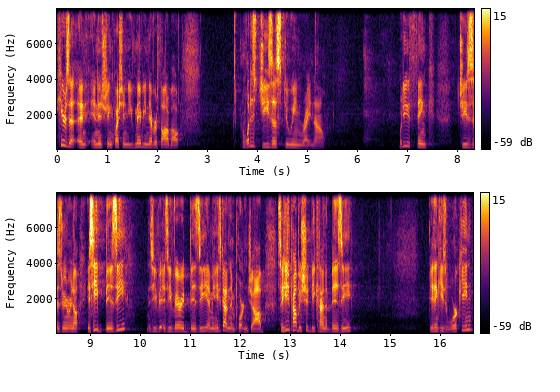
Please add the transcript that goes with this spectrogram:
Here's a, an, an interesting question you've maybe never thought about. What is Jesus doing right now? What do you think Jesus is doing right now? Is he busy? Is he, is he very busy? I mean, he's got an important job, so he probably should be kind of busy. Do you think he's working?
